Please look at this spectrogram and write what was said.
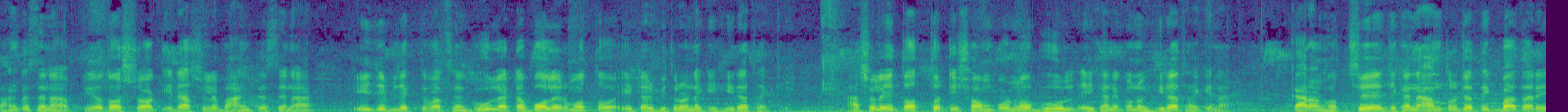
ভাঙতেছে না। প্রিয় দর্শক এটা আসলে ভাঙতেছে না। এই যে দেখতে পাচ্ছেন গুল একটা বলের মতো এটার ভিতরে নাকি হীরা থাকে। আসলে এই তথ্যটি সম্পূর্ণ ভুল এখানে কোনো হীরা থাকে না। কারণ হচ্ছে যেখানে আন্তর্জাতিক বাজারে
